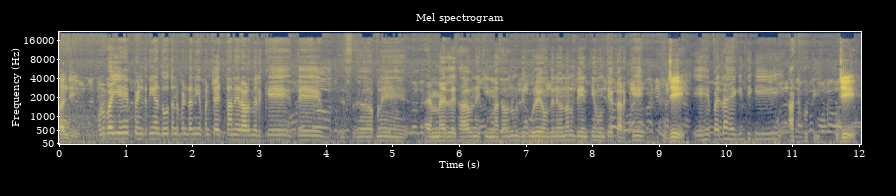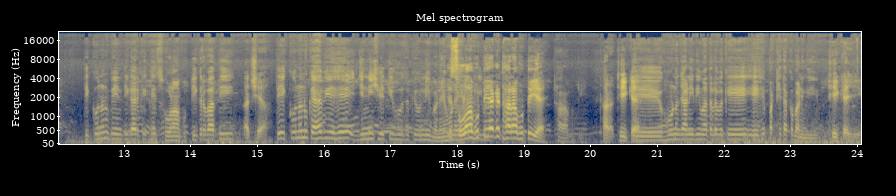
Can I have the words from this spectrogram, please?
ਹਾਂਜੀ। ਹੁਣ ਬਾਈ ਇਹ ਪਿੰਡ ਦੀਆਂ ਦੋ ਤਿੰਨ ਪਿੰਡਾਂ ਦੀਆਂ ਪੰਚਾਇਤਾਂ ਨੇ ਰਲ ਮਿਲ ਕੇ ਤੇ ਸ- ਆਪਣੇ ਐਮਐਲਏ ਸਾਹਿਬ ਨੇ ਚੀਮਾ ਸਾਹਿਬ ਨੂੰ ਵੀ ਉਰੇ ਆਉਂਦੇ ਨੇ ਉਹਨਾਂ ਨੂੰ ਬੇਨਤੀਆਂ ਬੁੰਤੀਆਂ ਕਰਕੇ ਜੀ। ਇਹ ਪਹਿਲਾਂ ਹੈਗੀ ਸੀ ਕਿ 8 ਫੁੱਟੀ। ਜੀ। ਤੇ ਇੱਕ ਉਹਨਾਂ ਨੂੰ ਬੇਨਤੀ ਕਰਕੇ ਕਿ 16 ਫੁੱਟੀ ਕਰਵਾਤੀ। ਅੱਛਾ। ਤੇ ਇੱਕ ਉਹਨਾਂ ਨੂੰ ਕਿਹਾ ਵੀ ਇਹ ਜਿੰਨੀ ਛੇਤੀ ਹੋ ਸਕੇ ਉਨੀ ਬਣੇ ਹੁਣ 16 ਫੁੱਟੀ ਹੈ ਕਿ 18 ਫੁੱਟੀ ਹੈ? 18 ਫੁੱਟੀ। 18 ਠੀਕ ਹੈ। ਤੇ ਹੁਣ ਜਾਣੀ ਦੀ ਮਤਲਬ ਕਿ ਇਹ ਪੱਠੇ ਤੱਕ ਬਣ ਗਈ। ਠੀਕ ਹੈ ਜੀ।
